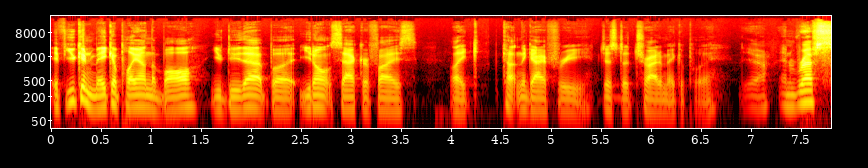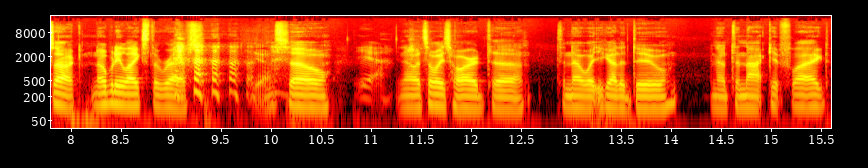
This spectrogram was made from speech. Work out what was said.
if you can make a play on the ball, you do that, but you don't sacrifice like cutting the guy free just to try to make a play. Yeah. And refs suck. Nobody likes the refs. Yeah. so Yeah. you know it's always hard to to know what you got to do. You know to not get flagged.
